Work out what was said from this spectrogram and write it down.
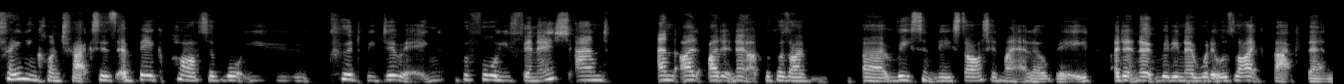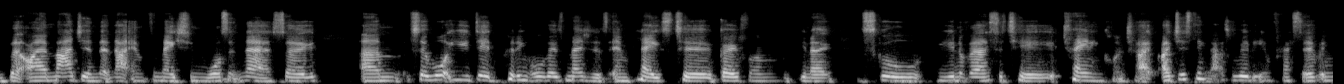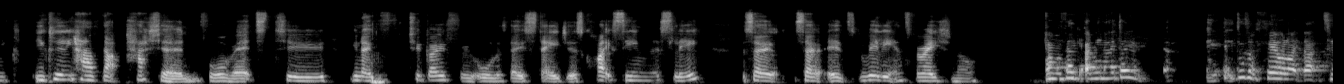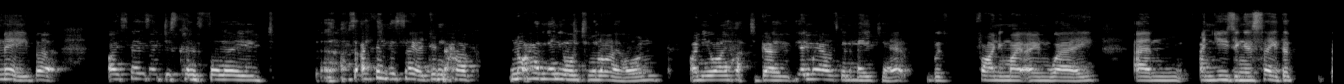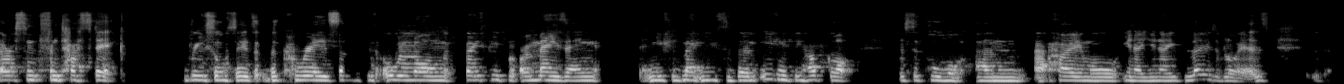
training contracts is a big part of what you could be doing before you finish. And and I, I don't know because I've uh, recently started my LLB. I don't know really know what it was like back then, but I imagine that that information wasn't there. So, um, so what you did, putting all those measures in place to go from you know school, university, training contract, I just think that's really impressive, and you, you clearly have that passion for it to you know to go through all of those stages quite seamlessly. So, so it's really inspirational. Oh, thank you. I mean, I don't it, doesn't feel like that to me, but I suppose I just kind of followed. I think I say I didn't have not having anyone to rely on. I knew I had to go. The only way I was going to make it was finding my own way um, and using, as I say, the, there are some fantastic resources, the careers services all along. Those people are amazing, and you should make use of them, even if you have got the support um, at home or you know you know loads of lawyers.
